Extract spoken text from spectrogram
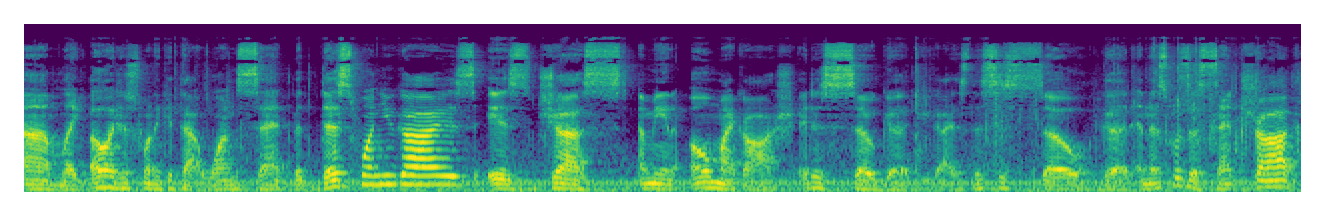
um, like, oh, I just want to get that one scent. But this one, you guys, is just, I mean, oh my gosh, it is so good, you guys. This is so good. And this was a scent shot.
